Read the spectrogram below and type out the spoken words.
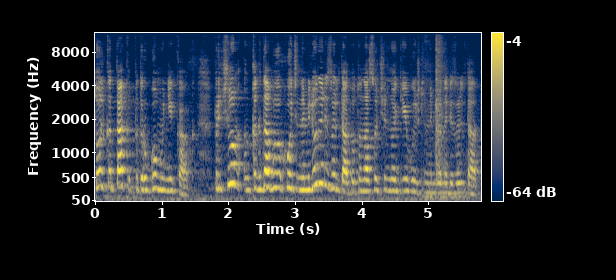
Только так и по-другому никак. Причем, когда вы выходите на миллионный результат, вот у нас очень многие вышли на миллионный результат,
